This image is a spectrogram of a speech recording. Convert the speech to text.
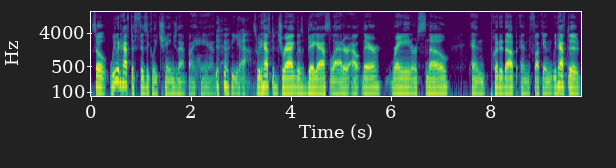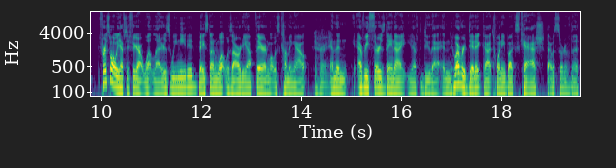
So we would have to physically change that by hand. yeah. So we'd have to drag this big ass ladder out there, rain or snow, and put it up and fucking. We'd have to first of all we'd have to figure out what letters we needed based on what was already up there and what was coming out. Right. And then every Thursday night you'd have to do that, and whoever did it got twenty bucks cash. That was sort of the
